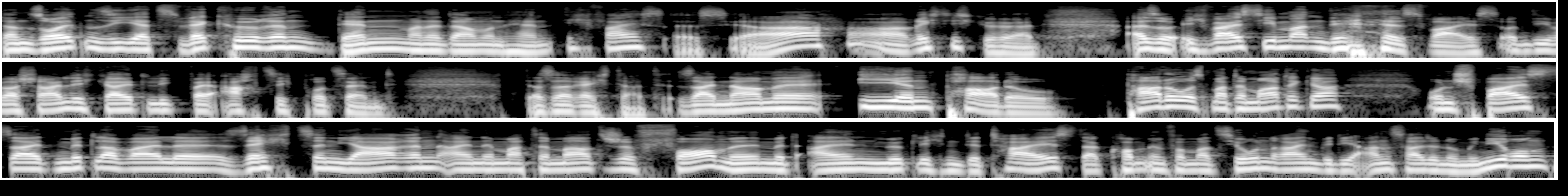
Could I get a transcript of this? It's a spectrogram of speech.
dann sollten sie jetzt weghören, denn, meine Damen und Herren, ich weiß es, ja, richtig gehört. Also, ich weiß jemanden, der es weiß und die Wahrscheinlichkeit liegt bei 80 Prozent, dass er recht hat. Sein Name Ian Pardo. Pardo ist Mathematiker und speist seit mittlerweile 16 Jahren eine mathematische Formel mit allen möglichen Details. Da kommen Informationen rein wie die Anzahl der Nominierungen.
